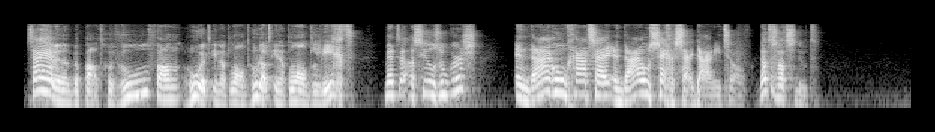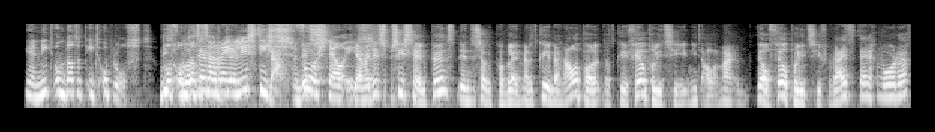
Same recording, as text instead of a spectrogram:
Zij hebben een bepaald gevoel van hoe het in het land, hoe dat in het land ligt met de asielzoekers. En daarom gaat zij en daarom zeggen zij daar iets over. Dat is wat ze doet. ja, niet omdat het iets oplost. Niet of omdat- omdat het een realistisch Nou, is- voorstel is. Ja, maar dit is precies het hele punt. Dit is ook het probleem. Maar dat kun je bijna alle dat kun je veel politici, niet alle, maar wel veel politici verwijten tegenwoordig.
